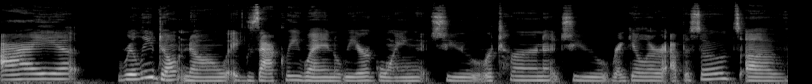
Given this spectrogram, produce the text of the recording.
I really don't know exactly when we are going to return to regular episodes of,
